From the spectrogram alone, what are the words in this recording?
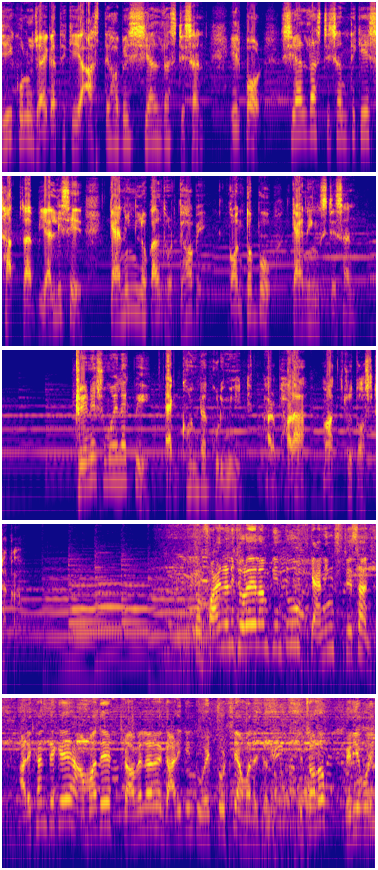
যে কোনো জায়গা থেকে আসতে হবে শিয়ালদা স্টেশন। এরপর শিয়ালদা স্টেশন থেকে সাতটা বিয়াল্লিশের ক্যানিং লোকাল ধরতে হবে। গন্তব্য ক্যানিং স্টেশন। ট্রেনে সময় লাগবে এক ঘণ্টা কুড়ি মিনিট, আর ভাড়া মাত্র দশ টাকা। তো ফাইনালি চলে এলাম কিন্তু ক্যানিং স্টেশন। আর এখান থেকে আমাদের ট্রাভেলারের গাড়ি কিন্তু ওয়েট করছে আমাদের জন্য। তো চলো, বেরিয়ে পড়ি।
